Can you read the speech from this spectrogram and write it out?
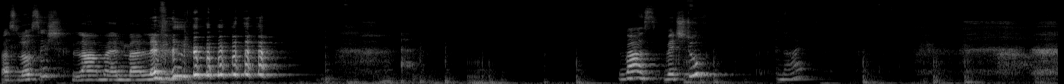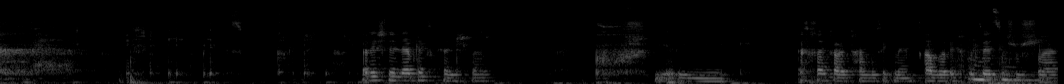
Was los ist? Lama in my living room. was? Willst du? Nein. Wer ist dein Lieblingskünstler? Wer ist dein Lieblingskünstler? Puh, schwierig. Ich kann gerade keine Musik mehr, aber ich erzähle es schon schnell.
